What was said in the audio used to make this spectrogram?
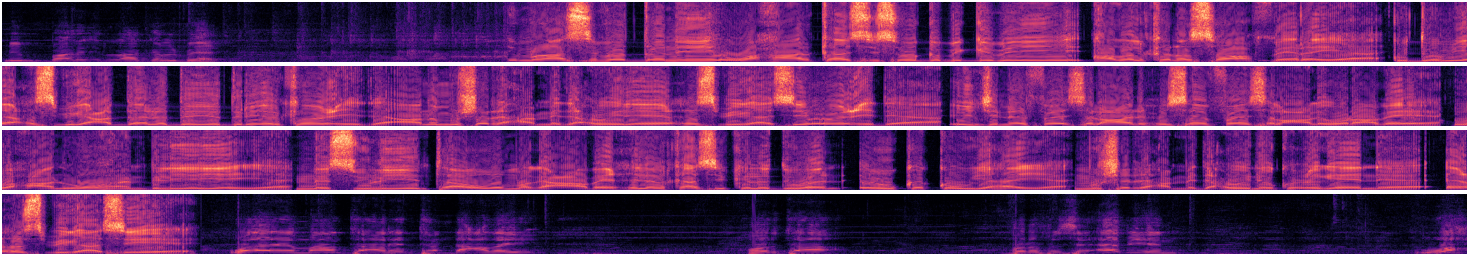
min bari ilaa galbeed. Munaasabadani waxaa halkaasi soo gebagabeeyey hadalkana soo afmeeray gudoomiyaha xisbiga cadaaladda iyo daryeelka ocid aana musharaxa madaxweyne ee xisbigaasi ocid injineer faysal cali xuseen faysal cali waraabe. Waxaana u hambeliyeeyey mas'uuliyiinta uu magacaabay xilalkaasi kala duwan ee uu ka kow yahay musharaxa madaxweyne ku-xigeen ee xisbigaasi horta brofesor abian wax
